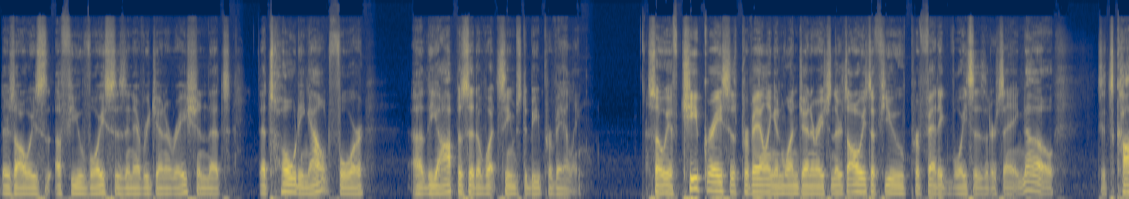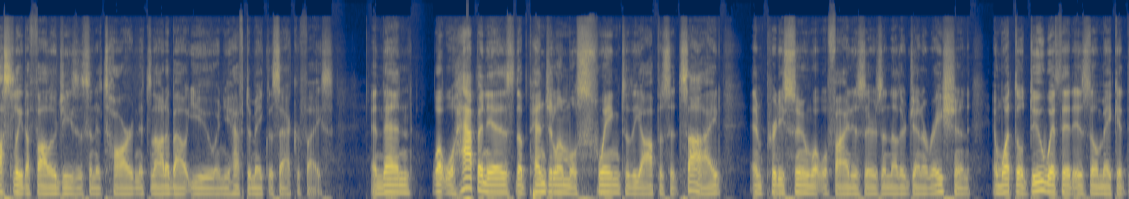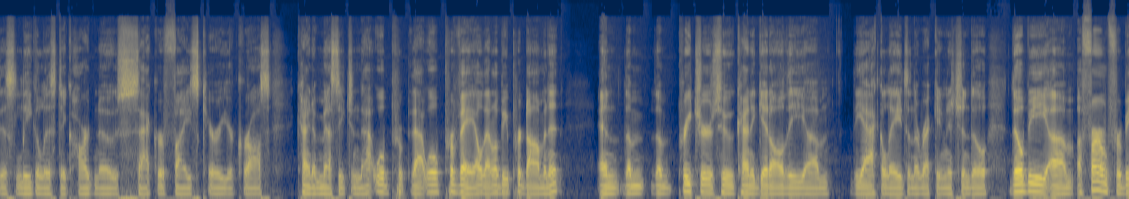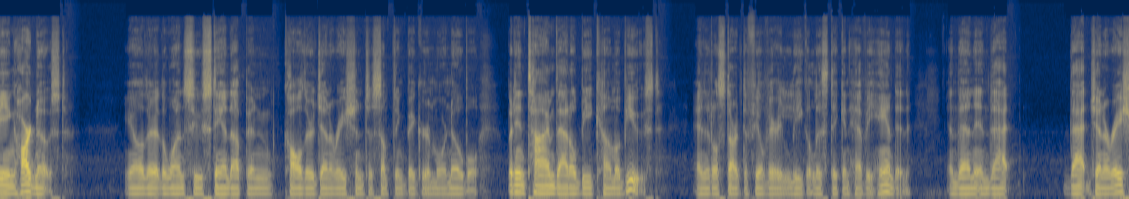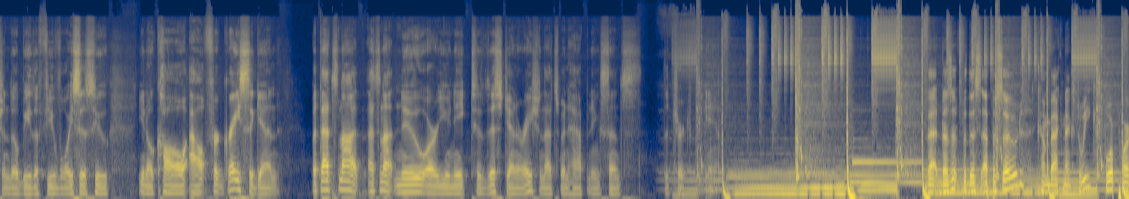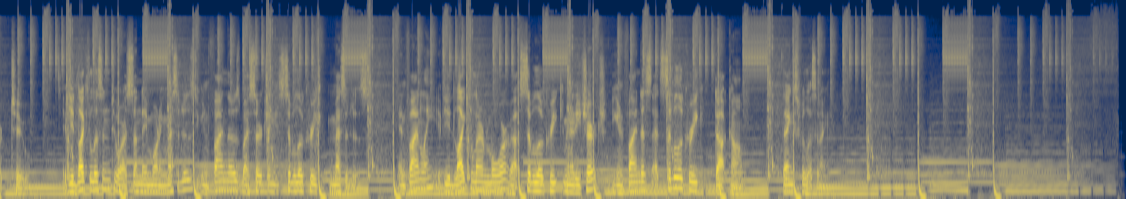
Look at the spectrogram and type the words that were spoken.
there's always a few voices in every generation that's that's holding out for uh, the opposite of what seems to be prevailing. So if cheap grace is prevailing in one generation, there's always a few prophetic voices that are saying, no, it's costly to follow Jesus and it's hard and it's not about you and you have to make the sacrifice. And then what will happen is the pendulum will swing to the opposite side and pretty soon what we'll find is there's another generation and what they'll do with it is they'll make it this legalistic hard-nosed sacrifice carry your cross kind of message. And that will that will prevail. That'll be predominant. And the the preachers who kind of get all the um, the accolades and the recognition they'll they'll be um, affirmed for being hard-nosed. You know, they're the ones who stand up and call their generation to something bigger and more noble. But in time, that'll become abused and it'll start to feel very legalistic and heavy handed. And then in that that generation, there'll be the few voices who, you know, call out for grace again. But that's not that's not new or unique to this generation. That's been happening since the church began. That does it for this episode. Come back next week for part two. If you'd like to listen to our Sunday morning messages, you can find those by searching Cibolo Creek Messages. And finally, if you'd like to learn more about Cibolo Creek Community Church, you can find us at cibolocreek.com. Thanks for listening.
